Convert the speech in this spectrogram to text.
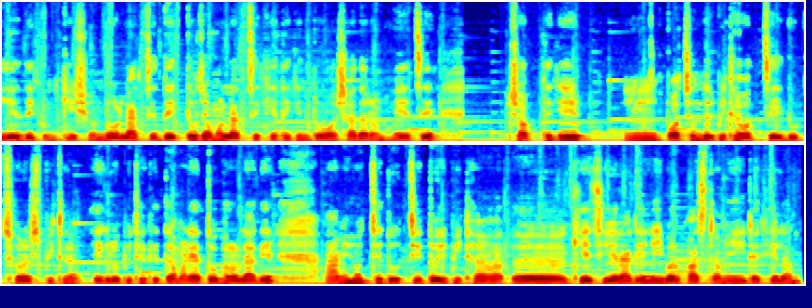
দিয়ে। দেখুন কি সুন্দর লাগছে, দেখতেও যেমন লাগছে, খেতে কিন্তু অসাধারণ হয়েছে। সব থেকে পছন্দের পিঠা হচ্ছে এই দুধ সরস পিঠা। এগুলো পিঠা খেতে আমার এত ভালো লাগে। আমি হচ্ছে দুধ চিতই পিঠা খেয়েছি এর আগে। এইবার ফার্স্ট আমি এইটা খেলাম।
